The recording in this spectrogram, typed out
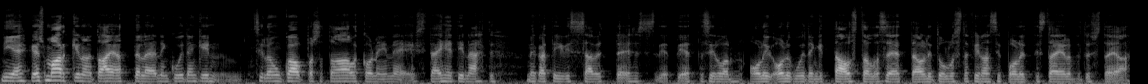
Niin, ehkä jos markkinoita ajattelee, niin kuitenkin silloin kun kauppasota alkoi, niin ei, sitä ei heti nähty negatiivissävytteisesti, että silloin oli, oli kuitenkin taustalla se, että oli tullut sitä finanssipoliittista elvytystä ja,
